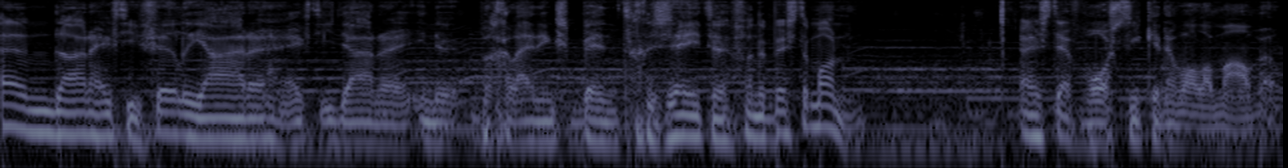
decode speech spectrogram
En daar heeft hij vele jaren heeft hij daar eh, in de begeleidingsband gezeten van de beste man. En Stef Bos, die kennen we allemaal wel.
